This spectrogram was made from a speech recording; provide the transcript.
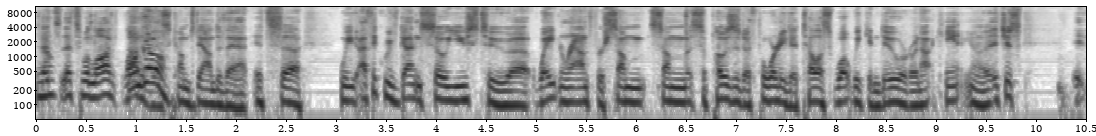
That's that's what a lot, lot Don't of go. this comes down to. That it's uh, we. I think we've gotten so used to uh, waiting around for some some supposed authority to tell us what we can do or not can't. You know, it's just it,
